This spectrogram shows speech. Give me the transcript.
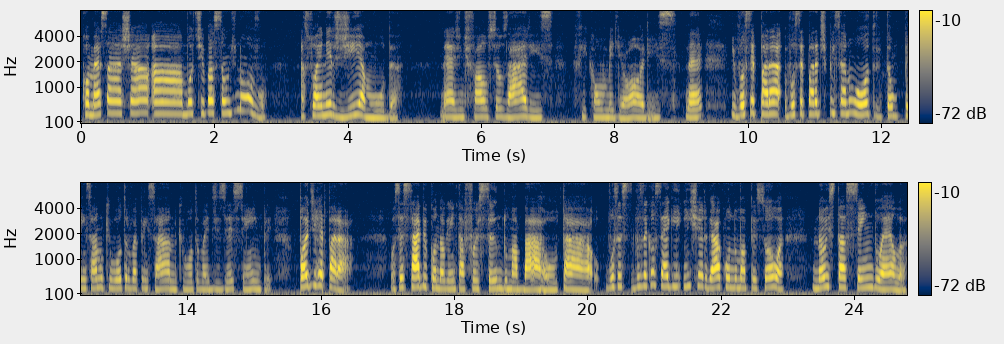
começa a achar a motivação de novo. A sua energia muda, né? A gente fala os seus ares ficam melhores, né? E você para, você para de pensar no outro. Então, pensar no que o outro vai pensar, no que o outro vai dizer sempre. Pode reparar. Você sabe quando alguém está forçando uma barra ou tá. Você, você consegue enxergar quando uma pessoa não está sendo ela.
